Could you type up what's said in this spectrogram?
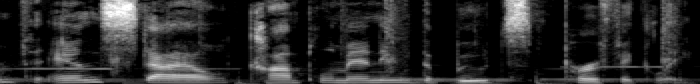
warmth and style, complementing the boots perfectly.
